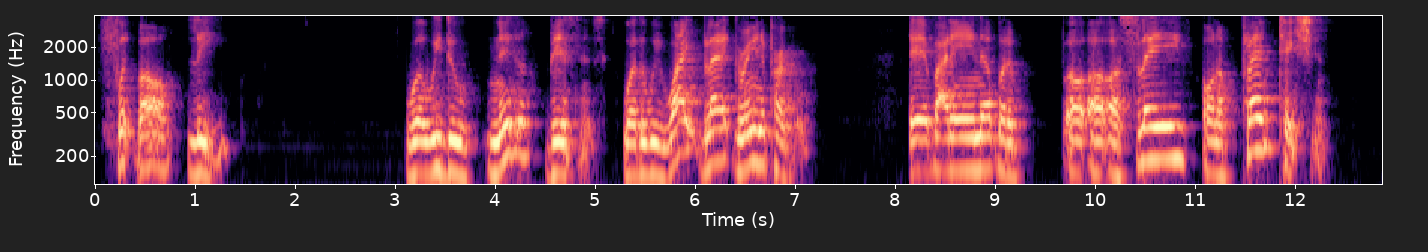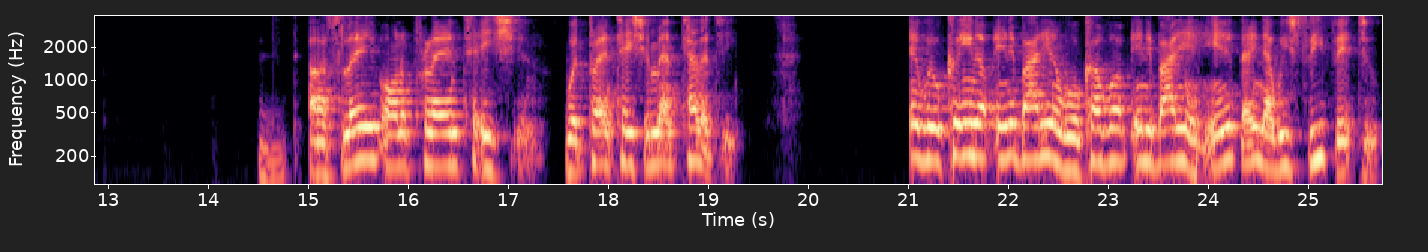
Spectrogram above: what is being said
Football League, where we do nigga business, whether we white, black, green, or purple. Everybody ain't up but a, a, a slave on a plantation. A slave on a plantation with plantation mentality. And we'll clean up anybody and we'll cover up anybody and anything that we see fit to.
